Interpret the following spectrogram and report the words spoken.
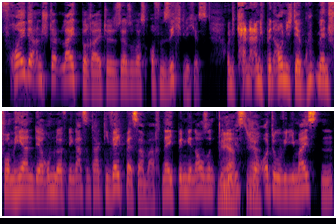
Freude anstatt Leid bereitet, ist ja sowas Offensichtliches. Und ich kann ich bin auch nicht der Gutmensch vom Herrn, der rumläuft den ganzen Tag die Welt besser macht. Ne, ich bin genauso ein egoistischer ja, ja. Otto wie die meisten.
